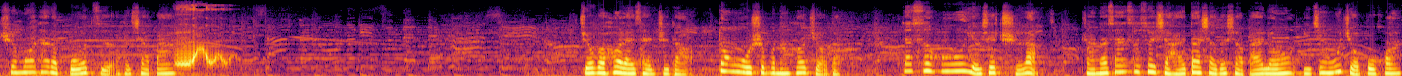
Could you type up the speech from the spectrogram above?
去摸他的脖子和下巴。酒鬼后来才知道，动物是不能喝酒的，但似乎有些迟了。长到三四岁小孩大小的小白龙，已经无酒不欢。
